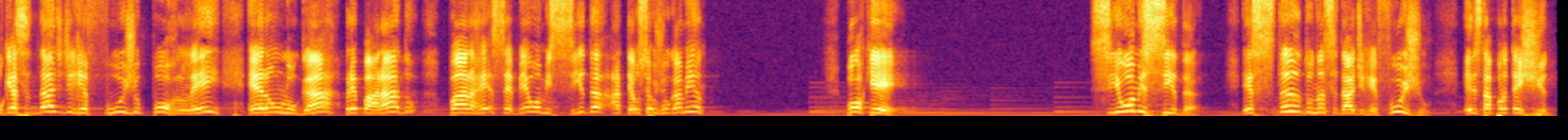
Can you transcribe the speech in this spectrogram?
Porque a cidade de refúgio, por lei, era um lugar preparado para receber o homicida até o seu julgamento. Por quê? Se o homicida, estando na cidade de refúgio, ele está protegido.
